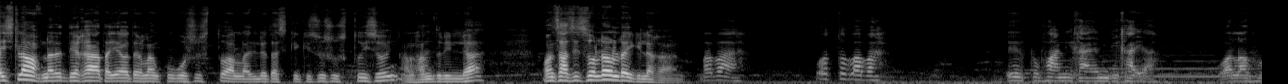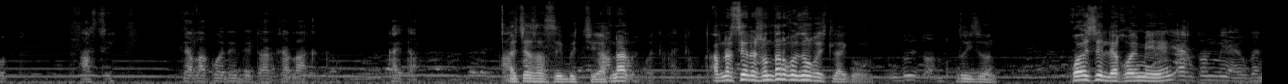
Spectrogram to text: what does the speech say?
আইসলাম আপনারে দেখা তাইয়াও দেখলাম খুব অসুস্থ। আল্লাহ দিলে তো আজকে কিছু সুস্থ হয়েছে আলহামদুলিল্লাহ। অন চাচি চলরা উল্টাই গিলা খান। বাবা ও তো বাবা একটু পানি খায় দি খায়া। ওয়ালা ভূত আছে। খেলা করে দিত আর খেলা খাইতাম। আচ্ছা চাচি বুঝছি। আপনার আপনার ছেলে সন্তান কয়জন কইছিল দুইজন। দুইজন। কয় ছেলে কয় মেয়ে? একজন মেয়ে একজন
